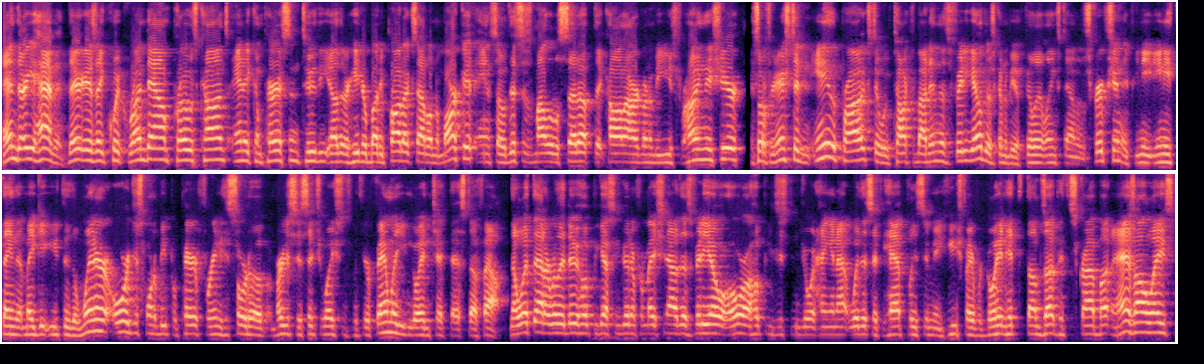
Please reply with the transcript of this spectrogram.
And there you have it. There is a quick rundown, pros, cons, and a comparison to the other Heater Buddy products out on the market. And so this is my little setup that Colin and I are going to be using for hunting this year. And so if you're interested in any of the products that we've talked about in this video, there's going to be affiliate links down in the description. If you need anything that may get you through the winter or just want to be prepared for any sort of emergency situations with your family, you can go ahead and check that stuff out. Now with that, I really do hope you got some good information out of this video or I hope you just enjoyed hanging out with us. If you have, please do me a huge favor. Go ahead and hit the thumbs up, hit the subscribe button. And as always,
